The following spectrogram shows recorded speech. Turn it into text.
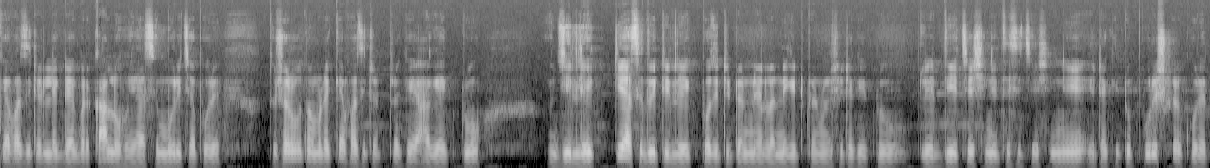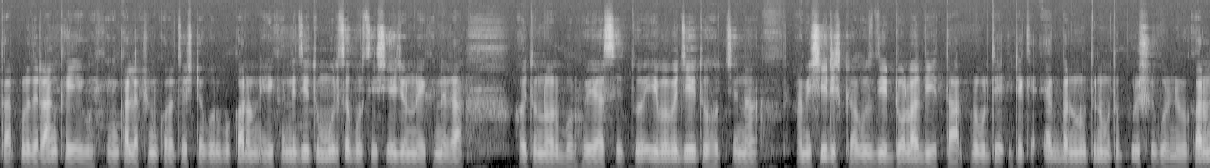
ক্যাপাসিটার লেগটা একবার কালো হয়ে আছে মরিচা পরে। তো সর্বপ্রথম আমরা ক্যাপাসিটারটাকে আগে একটু যে লেগটি আছে, দুইটি লেগ পজিটিভ টার্মিনাল আর নেগেটিভ টার্মিনাল সেটাকে একটু প্লেট দিয়ে চেষে নিতেছি, চেষে নিয়ে এটাকে একটু পরিষ্কার করে তারপরে রাংখাই কালেকশন করার চেষ্টা করব। কারণ এখানে যেহেতু মরিচা পড়ছে, সেই জন্য এখানে হয়তো নরবর হয়ে আছে। তো এভাবে যেহেতু হচ্ছে না, আমি সিরিজ কাগজ দিয়ে ডলা দিয়ে তার পরবর্তী এটাকে একবার নতুনের মতো পরিষ্কার করে নেব। কারণ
